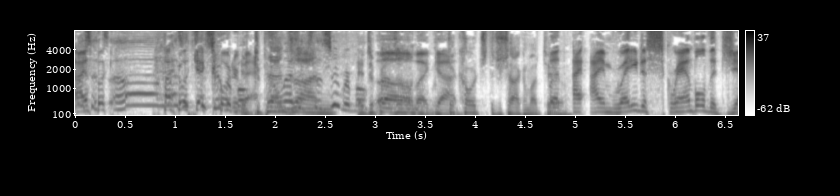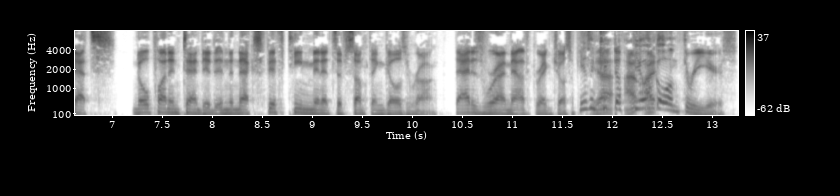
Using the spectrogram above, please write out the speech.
I look, uh, I look at the Super Bowl. Depends Unless it's on the Super Bowl. it depends Oh, on my the, God. the coach that you're talking about too. But I, I'm ready to scramble the Jets. No pun intended. In the next 15 minutes, if something goes wrong, that is where I'm at with Greg Joseph. He hasn't Yeah, kicked a field I- goal in three years.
